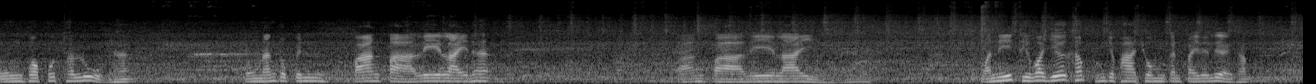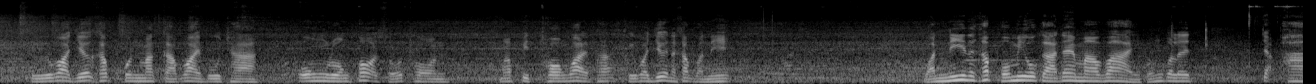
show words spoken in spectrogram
องค์พระพุทธรูปนะฮะ ตรงนั้นก็เป็นปางป่าเลไลนะฮะ ปางป่าเลไล วันนี้ถือว่าเยอะครับ ผมจะพาชมกันไปเรื่อยๆครับ ถือว่าเยอะครับ คนมากราบไหว้บูชา องค์หลวงพ่อโสธร มาปิดทองไหว้พระ ถือว่าเยอะนะครับวันนี้ วันนี้นะครับผมมีโอกาสได้มาไหว้ ผมก็เลยจะพา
